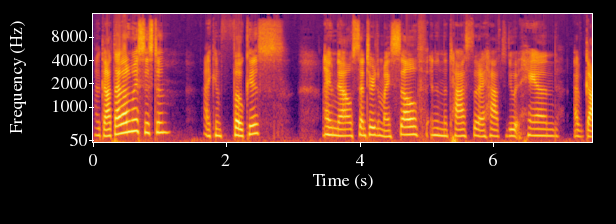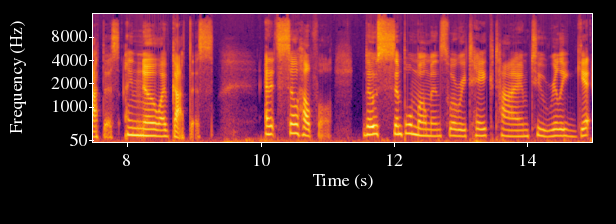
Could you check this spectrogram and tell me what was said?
I got that out of my system. I can focus. I am now centered in myself and in the task that I have to do at hand. I've got this. I know I've got this. And it's so helpful. Those simple moments where we take time to really get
